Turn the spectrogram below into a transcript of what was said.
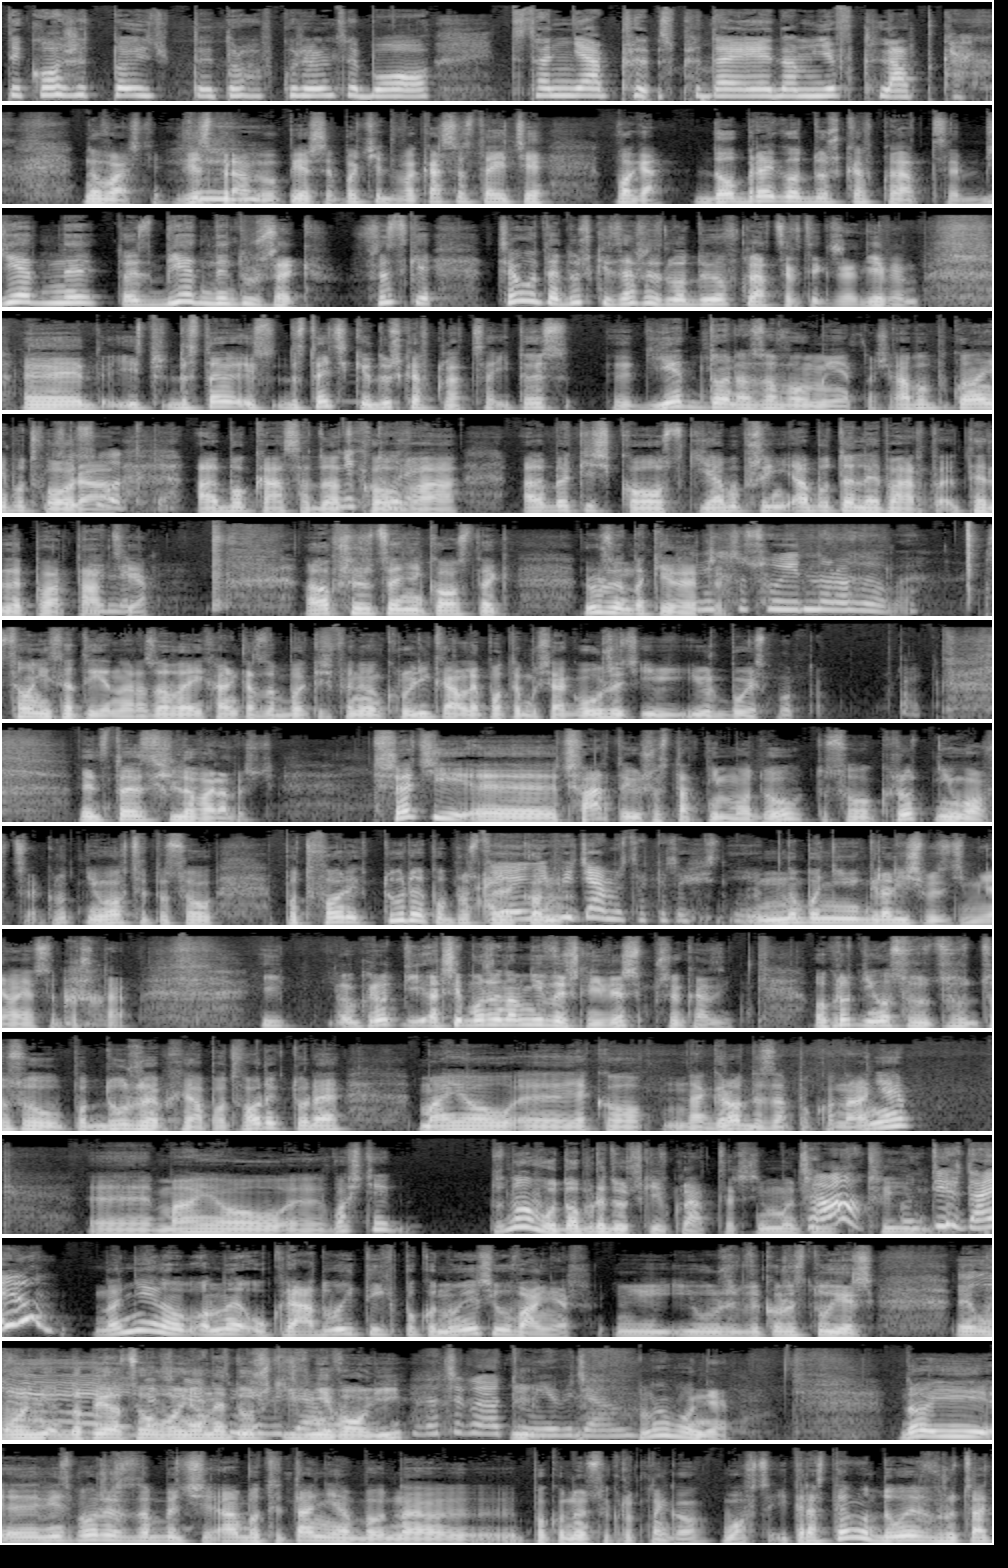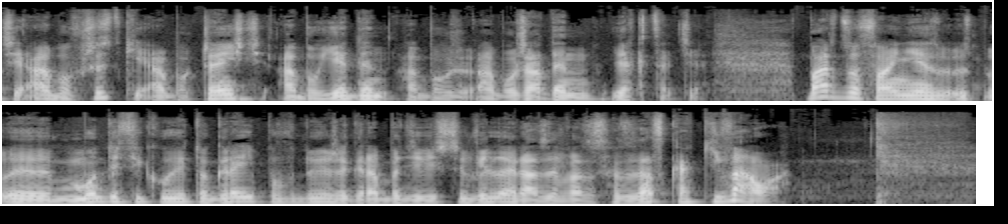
tylko że to jest trochę wkurzające, bo Titania pre- sprzedaje nam je w klatkach. No właśnie, dwie sprawy. Po pierwsze, płacicie dwa kasy, dostajecie, uwaga, dobrego duszka w klatce. Biedny, to jest biedny duszek. Wszystkie, czemu te duszki zawsze lądują w klatce w tej grze? Nie wiem. E, i dostaje, dostajecie duszka w klatce i to jest jednorazowa umiejętność. Albo pokonanie potwora, albo kasa dodatkowa, albo jakieś kostki, albo, przy, albo telepart, teleportacja, albo przerzucenie kostek. Różne takie rzeczy. To są jednorazowe. Są niestety jednorazowe i Hanka zdobyła jakiegoś fajnego królika, ale potem musiała go użyć i, i już było smutno. Tak. Więc to jest chwilowa radość. Trzeci, e, czwarty już ostatni moduł to są okrutni łowcy. Okrutni łowcy to są potwory, które po prostu A ja nie wiedziałam, że takie coś istnieje. No bo nie graliśmy z nimi, ale ja sobie poczytałem. I okrutni, znaczy może nam nie wyszli, wiesz, przy okazji. Okrutni łowcy to, to, są duże chyba potwory, które mają e, jako nagrodę za pokonanie e, mają właśnie znowu dobre duszki w klatce. Czyli, Co? czyli, Oni też dają? No nie no, one ukradły i ty ich pokonujesz i uwalniasz. I, i już wykorzystujesz e, uwolni- dopiero co uwolnione ja duszki w niewoli. Dlaczego ja o tym I- nie wiedziałam? No bo nie. No i y, więc możesz zdobyć albo tytanię, albo na, y, pokonując okrutnego łowcę. I teraz te moduły wrzucacie albo wszystkie, albo część, albo jeden, albo, albo żaden, jak chcecie. Bardzo fajnie modyfikuje to grę i powoduje, że gra będzie jeszcze wiele razy was zaskakiwała.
